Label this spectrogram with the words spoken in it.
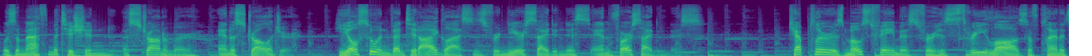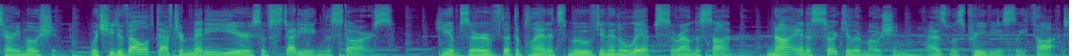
was a mathematician, astronomer, and astrologer. He also invented eyeglasses for nearsightedness and farsightedness. Kepler is most famous for his three laws of planetary motion, which he developed after many years of studying the stars. He observed that the planets moved in an ellipse around the Sun, not in a circular motion as was previously thought.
